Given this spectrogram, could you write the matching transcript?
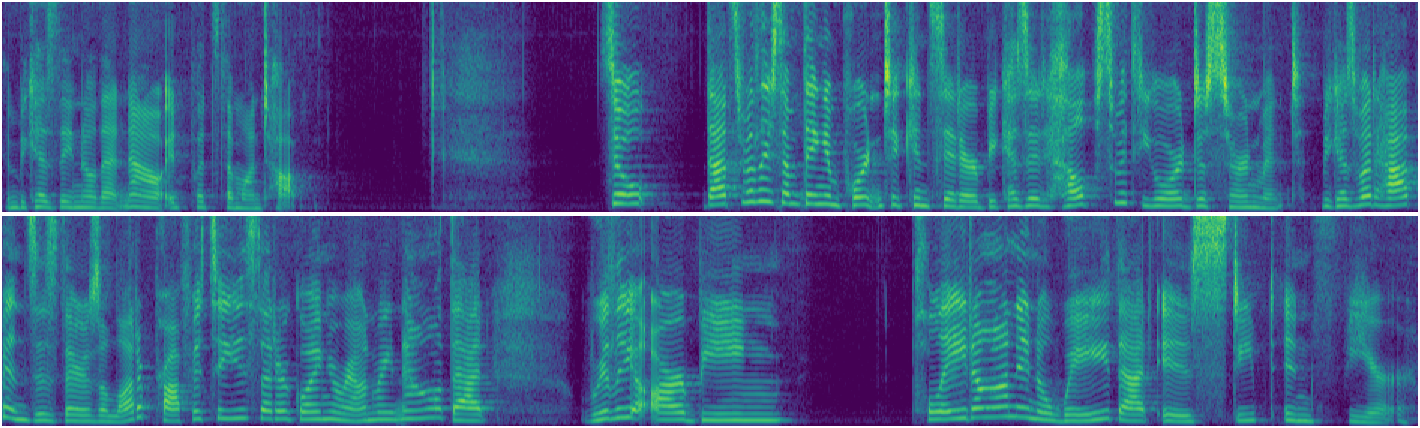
And because they know that now, it puts them on top. So that's really something important to consider because it helps with your discernment. Because what happens is there's a lot of prophecies that are going around right now that really are being played on in a way that is steeped in fear.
